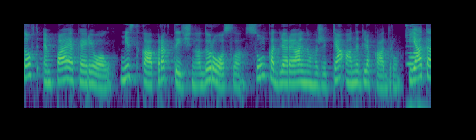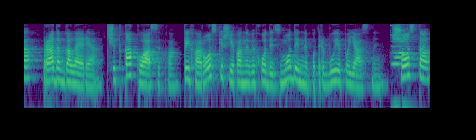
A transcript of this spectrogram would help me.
Soft Empire Carry-All. Містка, практична, доросла, сумка для реального життя, а не для кадру. П'ята Prada Galleria. Чітка класика, тиха розкіш, яка не виходить з моди і не потребує пояснень. Шоста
